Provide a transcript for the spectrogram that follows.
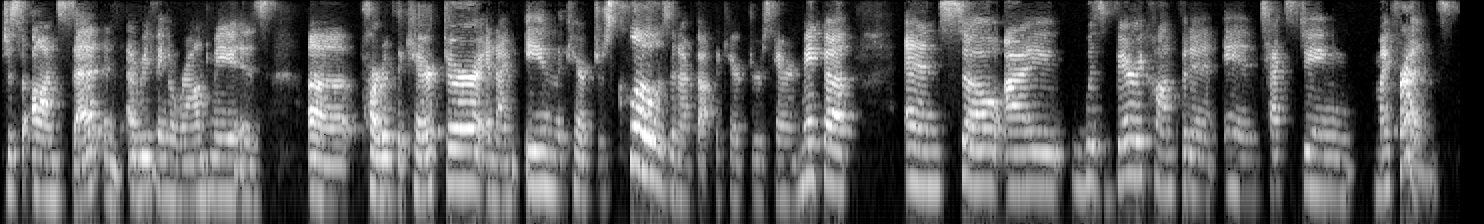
just on set and everything around me is uh, part of the character and I'm in the character's clothes and I've got the character's hair and makeup. And so I was very confident in texting my friends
